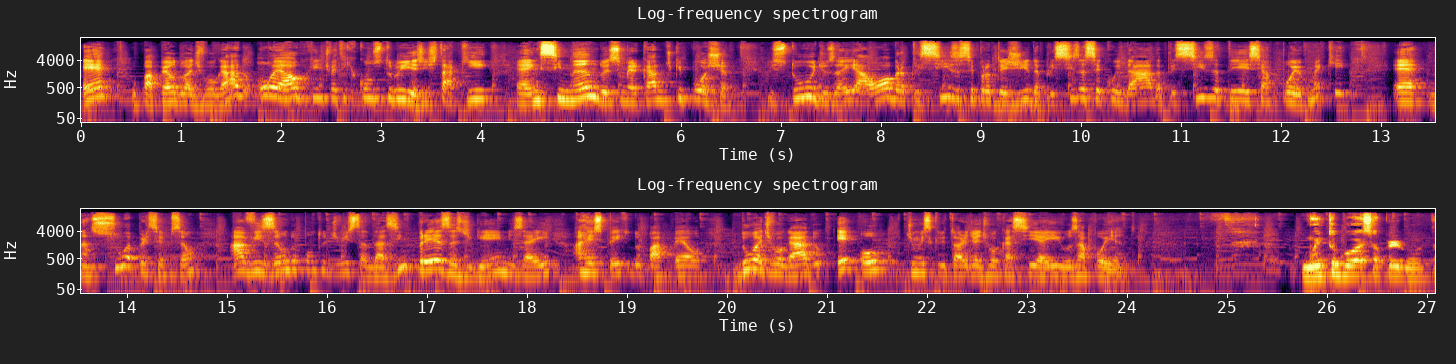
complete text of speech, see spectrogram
é o papel do advogado ou é algo que a gente vai ter que construir? A gente está aqui é, ensinando esse mercado de que, poxa, estúdios aí, a obra precisa ser protegida, precisa ser cuidada, precisa ter esse apoio. Como é que é, na sua percepção, a visão do ponto de vista das empresas de games aí a respeito do papel do advogado e ou de um escritório de advocacia aí os apoiando? Muito boa essa pergunta,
